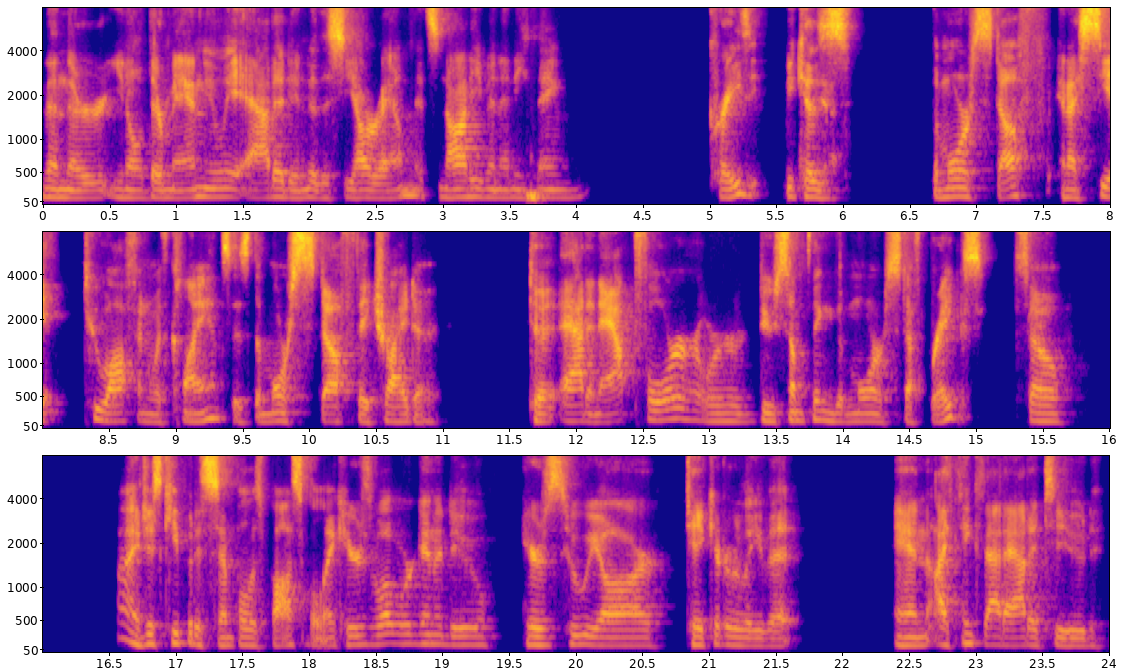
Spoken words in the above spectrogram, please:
then they're you know they're manually added into the crm it's not even anything crazy because yeah. the more stuff and i see it too often with clients is the more stuff they try to to add an app for or do something the more stuff breaks. So i just keep it as simple as possible. Like here's what we're going to do. Here's who we are. Take it or leave it. And i think that attitude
